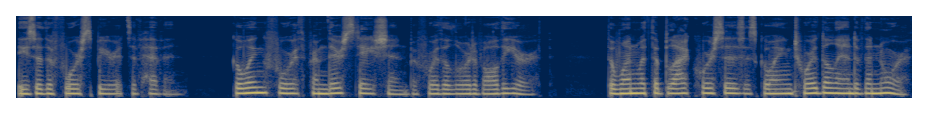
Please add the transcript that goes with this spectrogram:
These are the four spirits of heaven, going forth from their station before the Lord of all the earth. The one with the black horses is going toward the land of the north,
